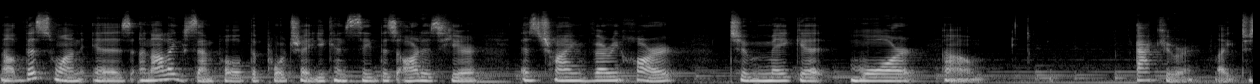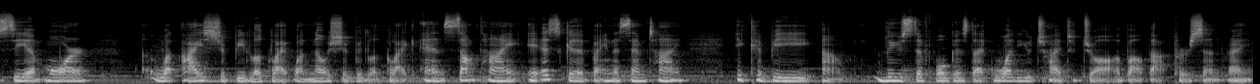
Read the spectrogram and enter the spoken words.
Now, this one is another example of the portrait. You can see this artist here is trying very hard to make it more um, accurate, like to see it more what eyes should be look like, what nose should be look like. And sometimes it is good, but in the same time, it could be um, lose the focus, like what you try to draw about that person, right?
